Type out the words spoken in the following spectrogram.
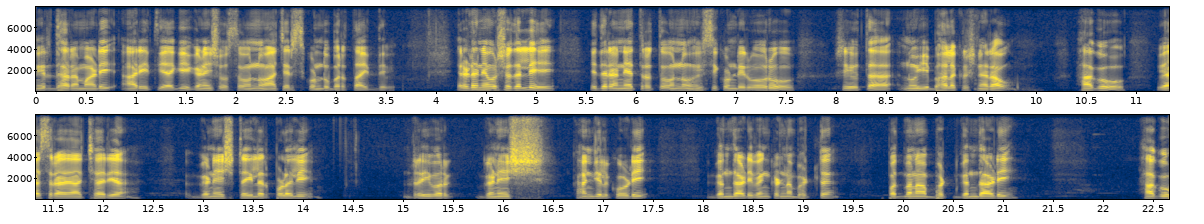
ನಿರ್ಧಾರ ಮಾಡಿ ಆ ರೀತಿಯಾಗಿ ಗಣೇಶೋತ್ಸವವನ್ನು ಆಚರಿಸಿಕೊಂಡು ಬರ್ತಾ ಇದ್ದೇವೆ. ಎರಡನೇ ವರ್ಷದಲ್ಲಿ ಇದರ ನೇತೃತ್ವವನ್ನು ವಹಿಸಿಕೊಂಡಿರುವವರು ಶ್ರೀಯುತ ನೂಯಿ ಬಾಲಕೃಷ್ಣರಾವ್ ಹಾಗೂ ವ್ಯಾಸರಾಯ ಆಚಾರ್ಯ ಗಣೇಶ್ ಟೈಲರ್ ಪೊಳಲಿ, ಡ್ರೈವರ್ ಗಣೇಶ್ ಕಾಂಜಲಕೋಡಿ ಗಂದಾಡಿ ವೆಂಕಣ್ಣ ಭಟ್ ಪದ್ಮನಾಭ ಭಟ್ ಗಂದಾಡಿ ಹಾಗೂ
